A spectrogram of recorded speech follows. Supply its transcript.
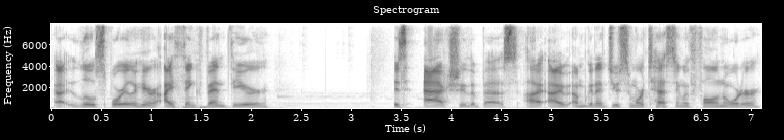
a little spoiler here, I think Venthyr is actually the best. I, I, I'm going to do some more testing with Fallen Order.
